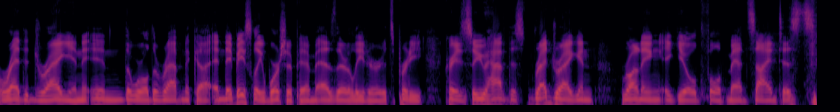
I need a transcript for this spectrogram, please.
red dragon in the world of Ravnica, and they basically worship him as their leader. It's pretty crazy. So you have this red dragon running a guild full of mad scientists.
